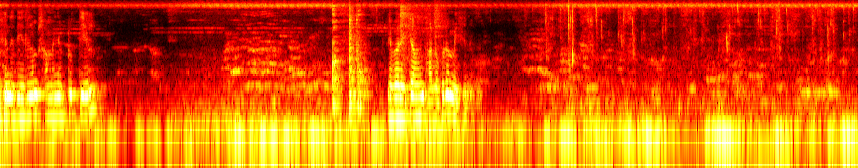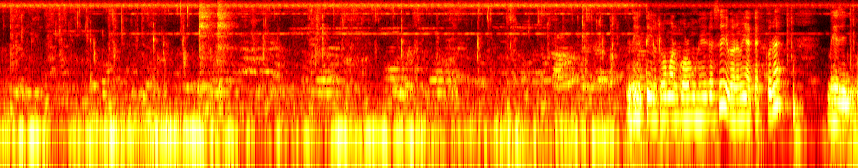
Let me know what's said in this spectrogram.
এখানে দিয়ে দিলাম সামান্য একটু তেল। এবার এটা আমি ভালো করে মেখে নেব। এদিকে তেলটা আমার গরম হয়ে গেছে, এবার আমি এক এক করে ভেজে নেব।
